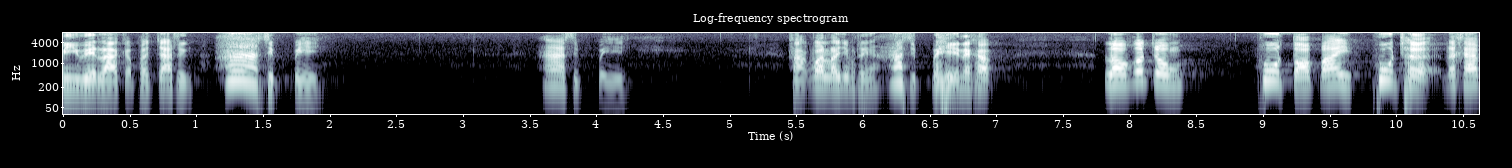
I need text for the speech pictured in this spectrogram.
มีเวลากับพระเจ้าถึงห้าสิบปีห้าสิบปี หากว่าเราจะมาถึงห้าสิบปีนะครับ เราก็จงพูดต่อไปพูดเถอะนะครับ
